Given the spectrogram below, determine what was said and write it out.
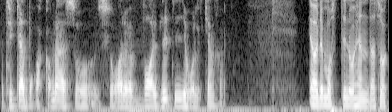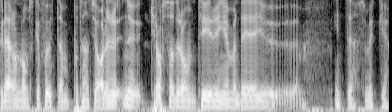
jag tycker att bakom det här så, så har det varit lite ihåligt kanske. Ja, det måste nog hända saker där om de ska få ut den potentialen. Nu, nu krossade de Tyringe, men det är ju eh, inte så mycket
